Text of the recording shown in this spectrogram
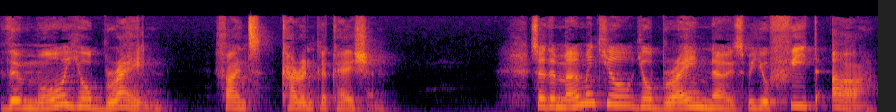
the more your brain finds current location. So the moment your, your brain knows where your feet are,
